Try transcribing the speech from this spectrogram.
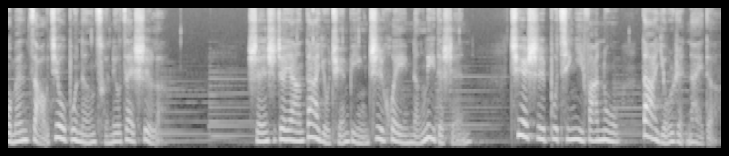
我们早就不能存留在世了。神是这样大有权柄、智慧、能力的神，却是不轻易发怒、大有忍耐的。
